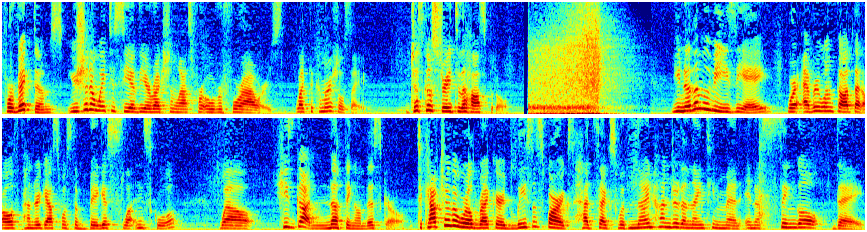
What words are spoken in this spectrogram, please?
For victims, you shouldn't wait to see if the erection lasts for over four hours, like the commercials say. Just go straight to the hospital. You know the movie Easy A, where everyone thought that Olive Penderghast was the biggest slut in school? Well, she's got nothing on this girl. To capture the world record, Lisa Sparks had sex with 919 men in a single day.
